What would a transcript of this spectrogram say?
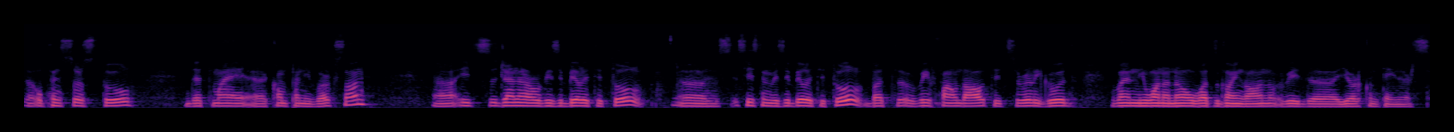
an open source tool that my uh, company works on. Uh, it's a general visibility tool, uh, system visibility tool, but uh, we found out it's really good when you want to know what's going on with your containers.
